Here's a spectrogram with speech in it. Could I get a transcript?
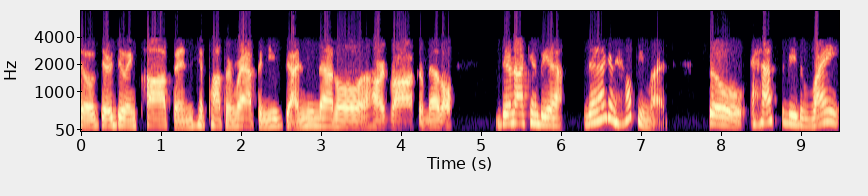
So if they're doing pop and hip hop and rap, and you've got nu metal or hard rock or metal, they're not going to be a, they're not going to help you much. So it has to be the right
